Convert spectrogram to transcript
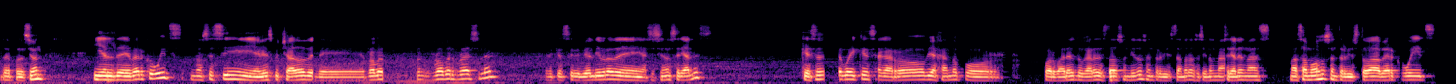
de posesión. Y el de Berkowitz, no sé si había escuchado de, de Robert, Robert Ressler, el que escribió el libro de asesinos seriales, que es el güey que se agarró viajando por por varios lugares de Estados Unidos entrevistando a los asesinos más, seriales más, más famosos. Entrevistó a Berkowitz,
